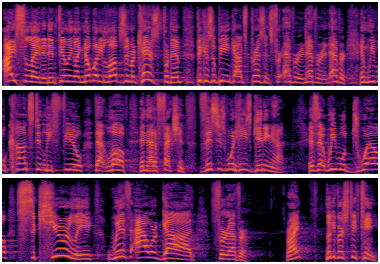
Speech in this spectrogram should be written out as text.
isolated and feeling like nobody loves them or cares for them because they'll be in God's presence forever and ever and ever. And we will constantly feel that love and that affection. This is what he's getting at is that we will dwell securely with our God forever. Right? Look at verse 15.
